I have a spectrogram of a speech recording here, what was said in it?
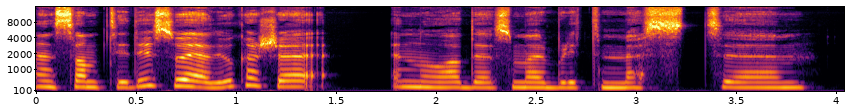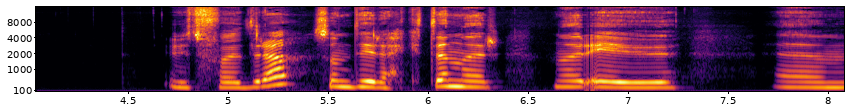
Men samtidig så er det jo kanskje noe av det som er blitt mest um, utfordra, sånn direkte, når, når EU um,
